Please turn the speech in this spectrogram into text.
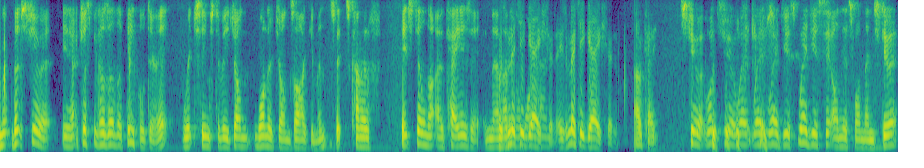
But, but Stuart, you know, just because other people do it, which seems to be John one of John's arguments, it's kind of it's still not okay, is it? And, it's mitigation. It's mitigation. Okay. Stuart, what, Stuart, where, where, where, do you where do you sit on this one then, Stuart?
